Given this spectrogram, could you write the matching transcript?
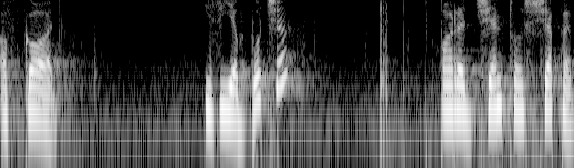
of God? Is he a butcher or a gentle shepherd?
